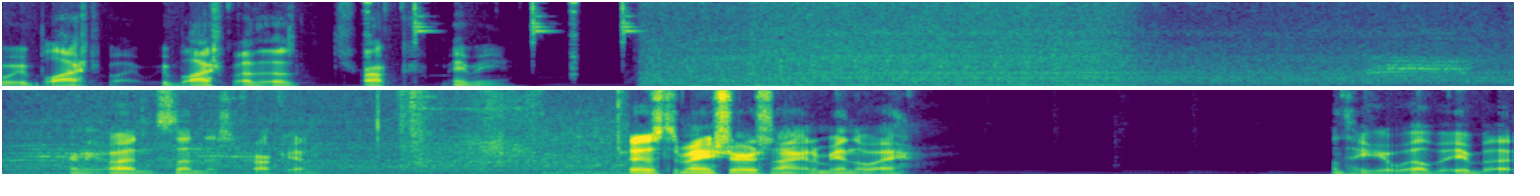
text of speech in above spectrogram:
Are we blocked by? We blocked by the truck, maybe? I'm gonna go ahead and send this truck in. Just to make sure it's not gonna be in the way. I think it will be, but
